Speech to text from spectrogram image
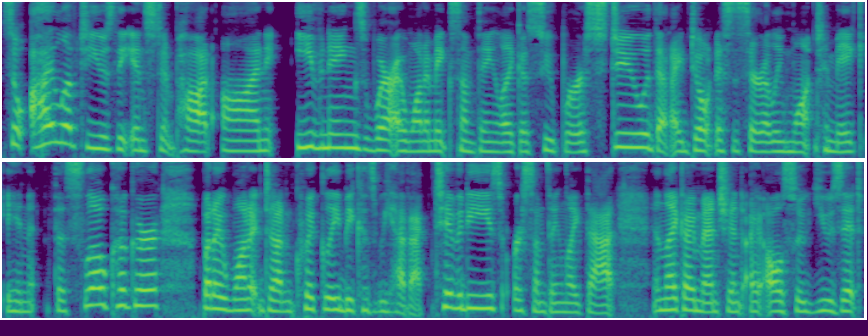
So I love to use the Instant Pot on evenings where I want to make something like a soup or a stew that I don't necessarily want to make in the slow cooker, but I want it done quickly because we have activities or something like that. And like I mentioned, I also use it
